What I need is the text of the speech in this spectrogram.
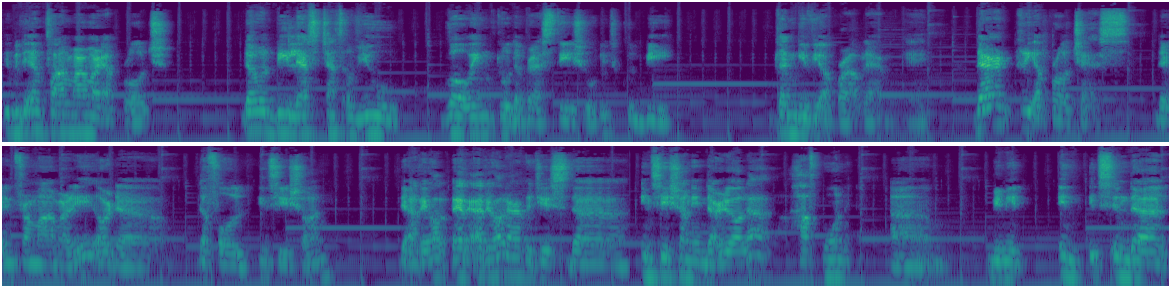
with the inframammary approach, there would be less chance of you going through the breast tissue, which could be can give you a problem. Okay? There are three approaches: the inframammary or the the fold incision, the areola, periareolar, which is the incision in the areola, half moon um, beneath. In it's in the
